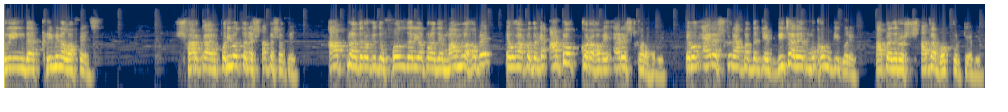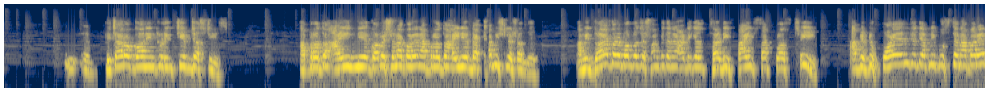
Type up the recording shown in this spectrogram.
doing the criminal offence সরকার পরিবর্তনের সাথে সাথে আপনাদেরও কিন্তু ফৌজদারি অপরাধে মামলা হবে এবং আপনাদেরকে আটক করা হবে অ্যারেস্ট করা হবে এবং অ্যারেস্ট করে আপনাদেরকে বিচারের মুখোমুখি করে আপনাদেরও সাজা ভোগ করতে হবে। বিচারকগণ ইনক্লুডিং চিফ জাস্টিস আপনারা তো আইন নিয়ে গবেষণা করেন, আপনারা তো আইনের ব্যাখ্যা বিশ্লেষণ দেন। আমি দয়া করে বলব যে সংবিধানের article thirty five sub plus three আপনি একটু পড়েন যদি আপনি বুঝতে না পারেন,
